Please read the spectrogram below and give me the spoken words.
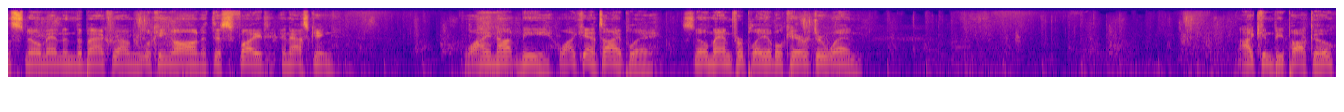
The snowman in the background looking on at this fight and asking, Why not me? Why can't I play? Snowman for playable character when? I can be Paco.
